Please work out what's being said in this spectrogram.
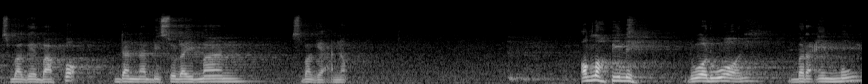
sebagai bapa dan Nabi Sulaiman sebagai anak. Allah pilih dua-dua ni berilmu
